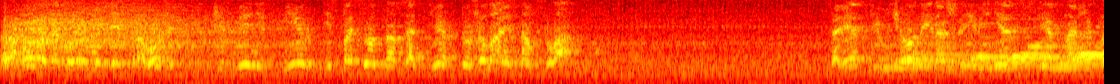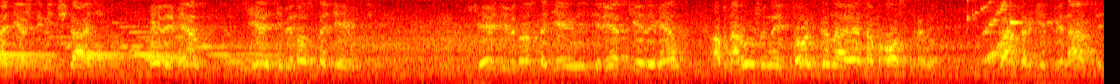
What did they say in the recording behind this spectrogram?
Работа, которую мы здесь проводим, изменит мир и спасет нас от тех, кто желает нам зла. Советские ученые нашли венец всех наших надежд и мечтаний. Элемент Е-99. Е-99 – редкий элемент, обнаруженный только на этом острове. В Каторге-12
